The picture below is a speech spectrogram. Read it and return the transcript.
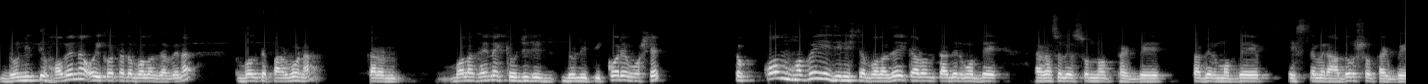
দুর্নীতি হবে না, ওই কথাটা বলা যাবে না, বলতে পারব না। কারণ বলা যায় না, কেউ যদি দুর্নীতি করে বসে, তো কম হবে এই জিনিসটা বলা যায়, কারণ তাদের মধ্যে রাসুলের সুন্নত থাকবে, তাদের মধ্যে ইসলামের আদর্শ থাকবে,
